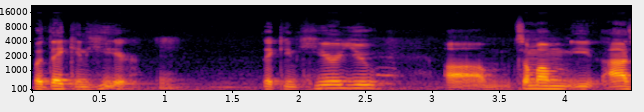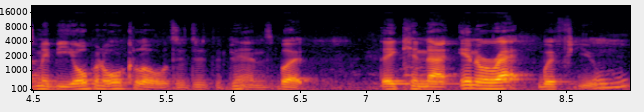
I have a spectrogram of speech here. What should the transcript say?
but they can hear. They can hear you. Um, some of them eyes may be open or closed. It just depends. But they cannot interact with you.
